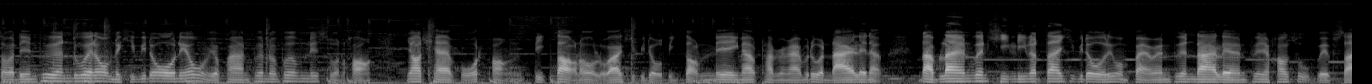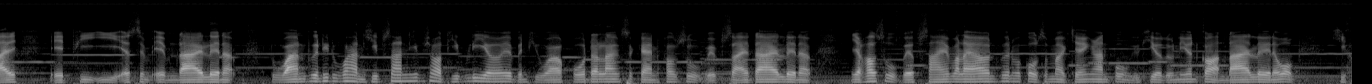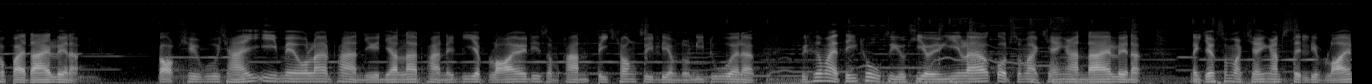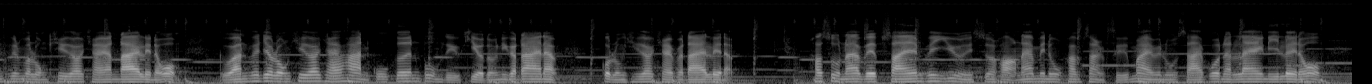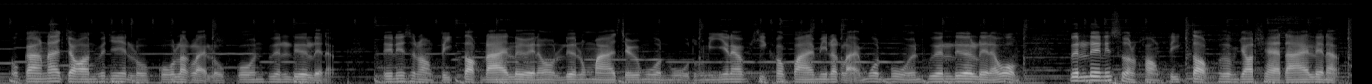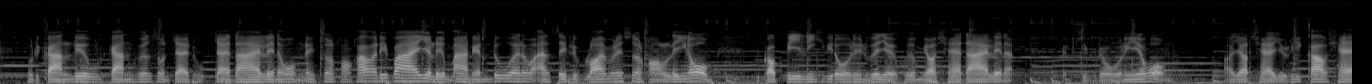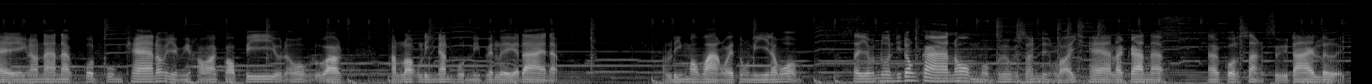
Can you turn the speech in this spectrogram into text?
สวัสดีเพื่อนด้วยนะผมในคลิปวิดีโอนี้ผมจะพาเพื่อนมาเพิ่มในส่วนของยอดแชร์โพสต์ของ TikTok นะหรือว่าคลิปวิดีโอ TikTok นั่นเองนะครับทำยังไงมาดูกันได้เลยนะดับแรกเพื่อนคลิกลิงก์ด้านใต้คลิปวิดีโอที่ผมแปะไว้เพื่อนได้เลยเพื่อนจะเข้าสู่เว็บไซต์ SPE SMM ได้เลยนะหรือว่าเพื่อนที่ดูผ่านคลิปสั้นคลิปช็อตคลิปเรียวจะเป็น QR code ด้านล่างสแกนเข้าสู่เว็บไซต์ได้เลยนะอยากเข้าสู่เว็บไซต์มาแล้วเพื่อนมากดสมัครใช้งานปุ่มเขียวๆตรงนี้กันก่อนได้เลยนะผมคลิกเข้าไปได้เลยนะ กรอกชื่อผู้ใช้อีเมลรหัสผ่านยืนยันรหัสผ่านให้เรียบร้อยที่สำคัญติ๊กช่องสี่เหลี่ยมตรงนี้ด้วยนะครับเป็นเครื่องหมายติ๊กถูกสีเขียวอย่างนี้แล้วกดสมัครใช้งานได้เลยนะหลังจากสมัครใช้งานเสร็จเรียบร้อยเพื่อนมาลงชื่อเข้าใช้กันได้เลยนะผมหรือว่าเพื่อนจะลงชื่อเข้าใช้ผ่าน Google ปุ่มสีเขียวตรงนี้ก็ได้นะครับกดลงชื่อเข้าใช้ไปได้เลยนะเข้าสู่หน้าเว็บไซต์เพื่ออยู่ในส่วนของหน้าเมนูคำสั่งซื้อใหม่เมนูซ้ายบนอันแรกนี้เลยนะผมตรงกลางหน้าจอเพื่อนจะเห็นโลโก้หลากหลายโลโก้เพื่อนเลือกเลยนะ เลือกในส่วนของ TikTok ได้เลยนะผมเลื่อนลงมาเจอหมวดหมู่ตรงนี้นะครับคลิกเข้าไปมีหลากหลายหมวดหมู่เพื่อนเลือกเลยนะผมเพื่อนเลือกในส่วนของ TikTok เพิ่มยอดแชร์ได้เลยนะบริการเลือกบริการเพื่อนสนใจถูกใจได้เลยนะผมในส่วนของคำอธิบายอย่าลืมอ่านกันด้วยนะผมอ่านเสร็จเรียบร้อยมาในส่วนของลิงก์นะผมก๊อปปี้ลิงก์วิดีโอที่เพื่อนอยาเพิ่มยอดแชร์ได้เลยนะเป็นคลิปวิดีโอนี้นะผมยอดแชร์อยู่ที่ 9 แชร์เองแล้วนั้นนะกดปุ่มแชร์นะผมจะมีคำว่า copy อยู่นะผมหรือว่าคัดลอกลิงก์ด้านบนนี้ไปเลยก็ได้นะ เอาลิงก์มาวางไว้ตรงนี้นะผมใส่จำนวนที่ต้องการนมผมเพิ่มไปสักหนึ่งร้อยแชร์แล้วกันนะแล้วกดสั่งซื้อได้เลย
